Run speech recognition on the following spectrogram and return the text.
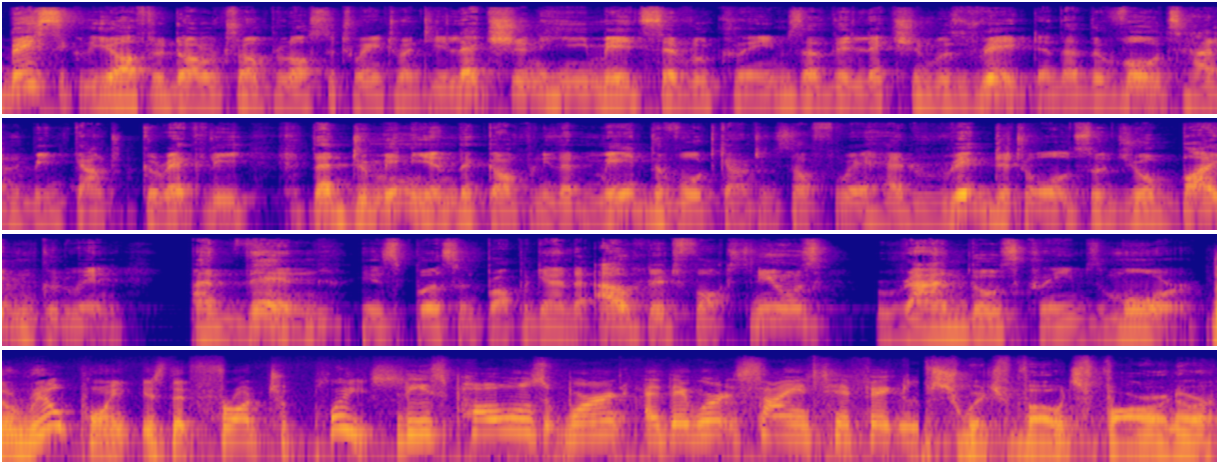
Basically, after Donald Trump lost the 2020 election, he made several claims that the election was rigged and that the votes hadn't been counted correctly, that Dominion, the company that made the vote counting software, had rigged it all so Joe Biden could win. And then his personal propaganda outlet, Fox News, ran those claims more. The real point is that fraud took place. These polls weren't uh, they weren't scientific. Switch votes, foreign or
